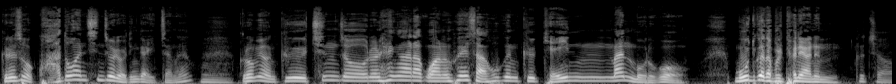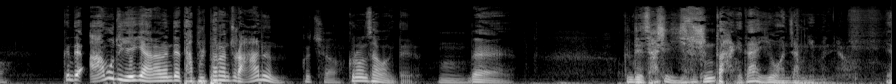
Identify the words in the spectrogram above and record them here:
그래서 과도한 친절이 어딘가 있잖아요. 음. 그러면 그 친절을 행하라고 하는 회사 혹은 그 개인만 모르고 모두가 다 불편해하는. 그렇죠. 근데 아무도 얘기 안 하는데 다 불편한 줄 아는 그렇죠. 그런 상황들. 음. 네. 근데 사실 이 수준도 아니다, 이 원장님은요. 예.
